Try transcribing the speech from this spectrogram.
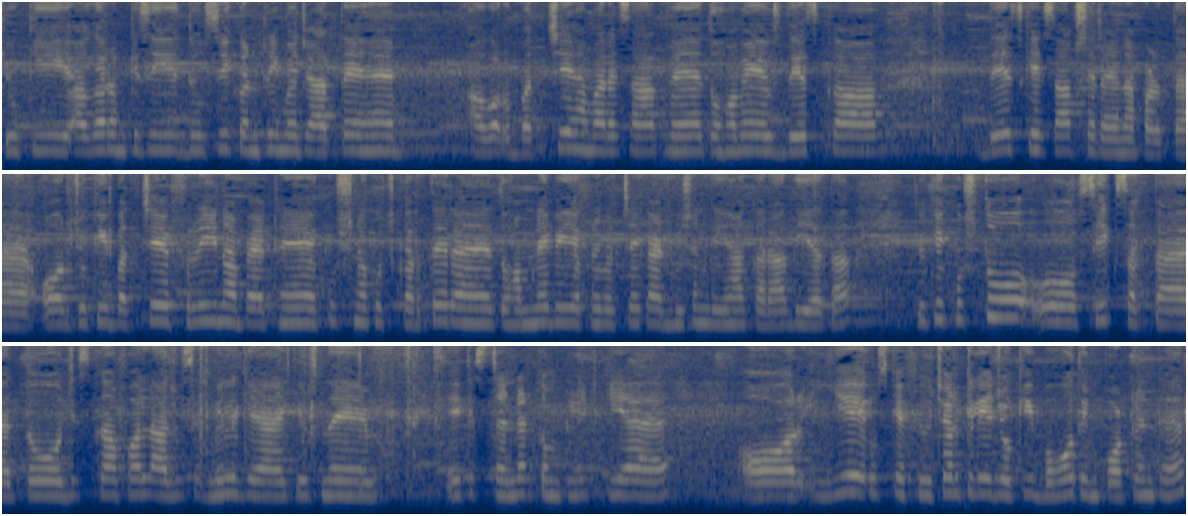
क्योंकि अगर हम किसी दूसरी कंट्री में जाते हैं, अगर बच्चे हमारे साथ में हैं तो हमें उस देश का, देश के हिसाब से रहना पड़ता है। और चूँकि बच्चे फ्री ना बैठे हैं, कुछ ना कुछ करते रहें तो हमने भी अपने बच्चे का एडमिशन यहाँ करा दिया था, क्योंकि कुछ तो वो सीख सकता है। तो जिसका फल आज उसे मिल गया है कि उसने एक स्टैंडर्ड कंप्लीट किया है, और ये उसके फ्यूचर के लिए जो कि बहुत इम्पोर्टेंट है।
